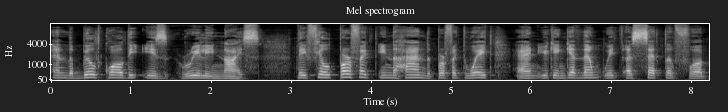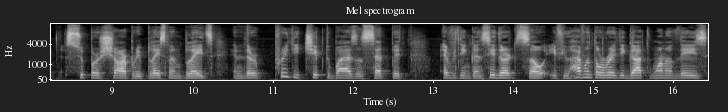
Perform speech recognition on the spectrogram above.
and the build quality is really nice. They feel perfect in the hand, the perfect weight, and you can get them with a set of uh, super sharp replacement blades, and they're pretty cheap to buy as a set with everything considered. So if you haven't already got one of these,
